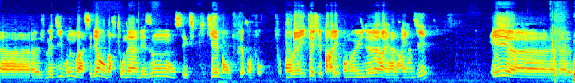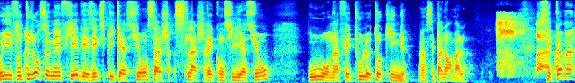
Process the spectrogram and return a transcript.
Euh, je me dis bon bah c'est bien, on va retourner à la maison, on s'est expliqué. Bon, en, vérité, j'ai parlé pendant une heure et elle a rien dit. Oui, il faut bah, toujours se méfier des explications slash, slash réconciliation où on a fait tout le talking. Hein, c'est pas normal. Bah, C'est comme, un-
